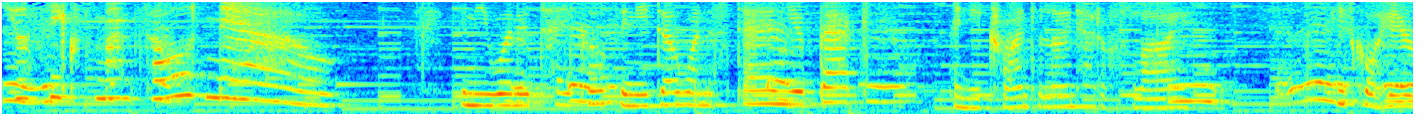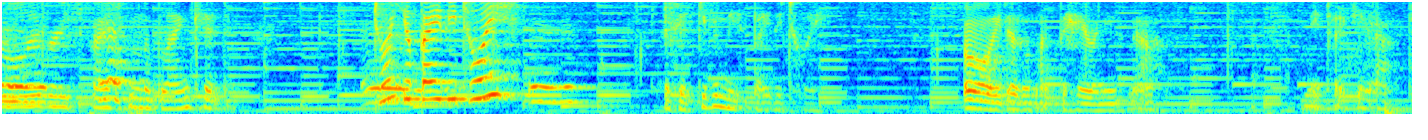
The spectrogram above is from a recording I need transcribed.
You're six months old now. And you want to take off and you don't want to stay on your back. And you're trying to learn how to fly. He's got hair all over his face from the blanket. Do you want your baby toy? Okay, give him his baby toy. Oh, he doesn't like the hair in his mouth. Let me take it out.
